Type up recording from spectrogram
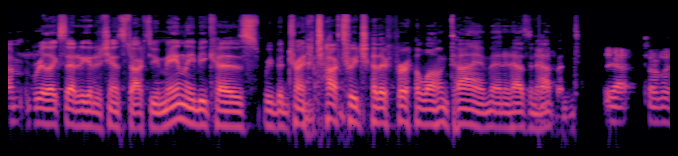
I'm really excited to get a chance to talk to you, mainly because we've been trying to talk to each other for a long time and it hasn't yeah. happened. Yeah, totally.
